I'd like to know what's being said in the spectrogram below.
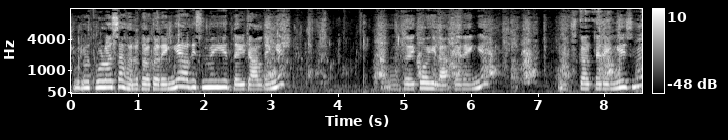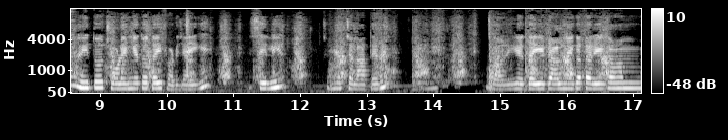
चूल्हा थोड़ा सा हल्का करेंगे और इसमें ये दही डाल देंगे दही को हिलाते रहेंगे। करते रहेंगे इसमें, नहीं तो छोड़ेंगे तो दही फट जाएगी। इसीलिए चलो चलाते रहें और ये दही डालने का तरीका हम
